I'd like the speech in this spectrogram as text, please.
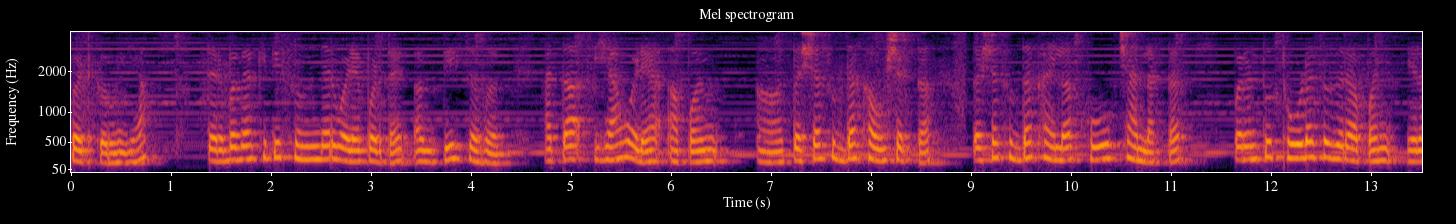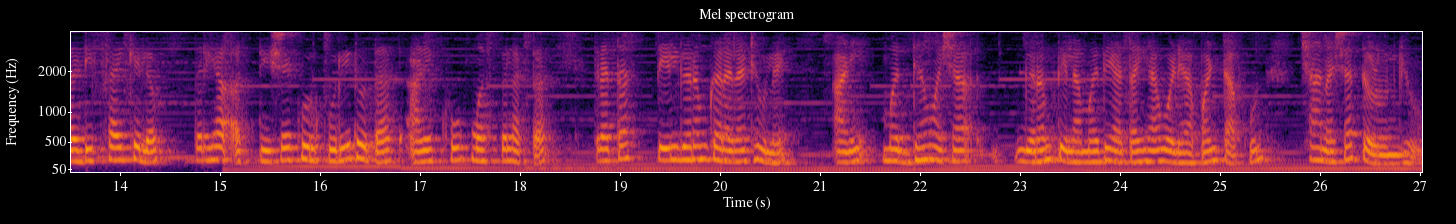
कट करून घ्या. तर बघा किती सुंदर वड्या पडत आहेत अगदी सहज. आता ह्या वड्या आपण तशासुद्धा खाऊ शकता. तशासुद्धा खायला खूप छान लागतात. परंतु थोडंसं जर आपण याला डीप फ्राय केलं तर ह्या अतिशय कुरकुरीत होतात आणि खूप मस्त लागतात. तर आता तेल गरम करायला ठेवलं आहे आणि मध्यम अशा गरम तेलामध्ये आता ह्या वड्या आपण टाकून छान अशा तळून घेऊ.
